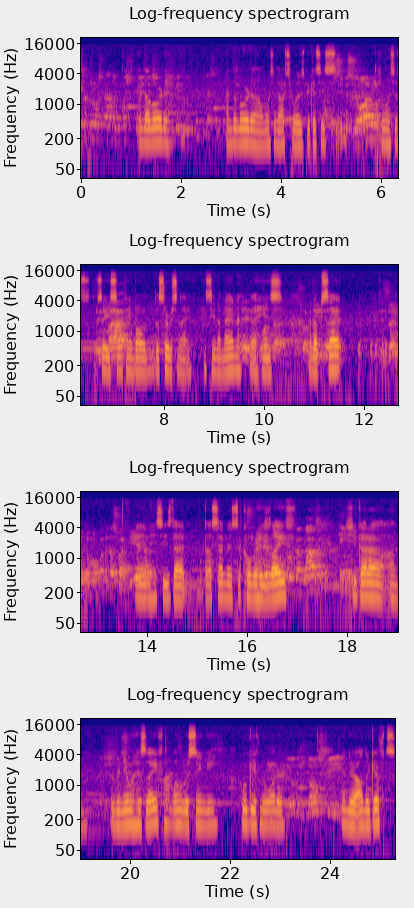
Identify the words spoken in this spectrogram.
Ele tem mostrado algumas coisas And the Lord- a respeito do culto dessa igreja. And the Lord uh, wants to talk to us because he's, Se esse homem he wants to say something about the service tonight. He's seen a man that he's a sua had vida, upset, desânimo tomou conta da sua vida, and he sees that the sadness took over his life. quando cantava, quem He got a um, renew his life when we were singing, "Who gave me water?" And there are other gifts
